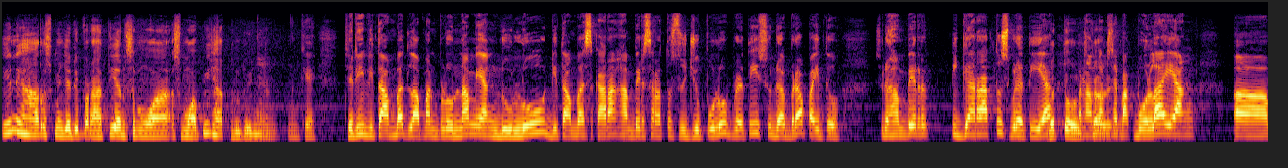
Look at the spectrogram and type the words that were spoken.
Ini harus menjadi perhatian semua semua pihak tentunya. Hmm, Oke. Jadi ditambah 86 yang dulu ditambah sekarang hampir 170 berarti sudah berapa itu? Sudah hampir 300 berarti ya Betul penonton sekali. sepak bola yang eh,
